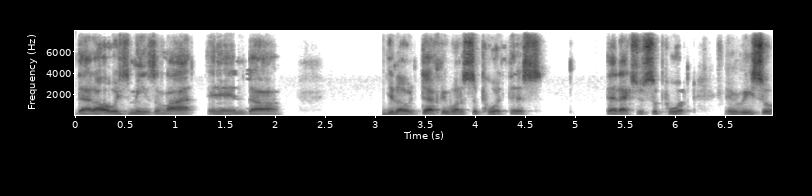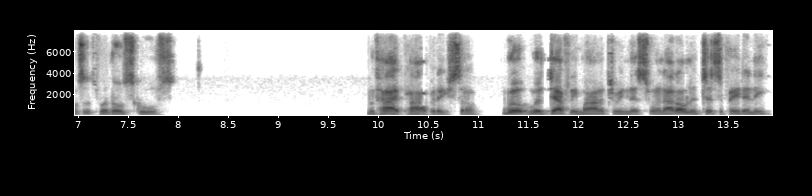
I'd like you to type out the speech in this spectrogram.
that always means a lot. And, uh, you know, definitely want to support this, that extra support and resources for those schools with high poverty. So we'll, we're definitely monitoring this one. I don't anticipate any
